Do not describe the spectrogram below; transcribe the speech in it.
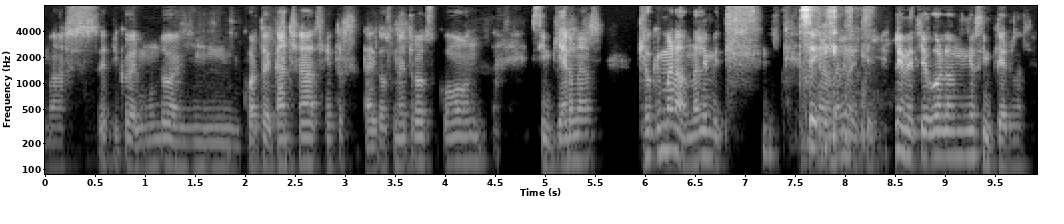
más épico del mundo en cuarto de cancha, 162 metros, con, sin piernas, Creo que Maradona le metió, Sí. Maradona le metió, le metió gol a un niño sin piernas.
